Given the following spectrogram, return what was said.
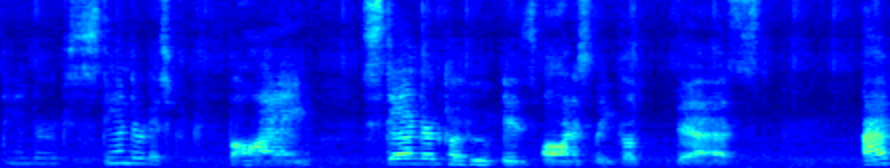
Standard. Standard is fine. Standard Kahoot is honestly the best. Add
